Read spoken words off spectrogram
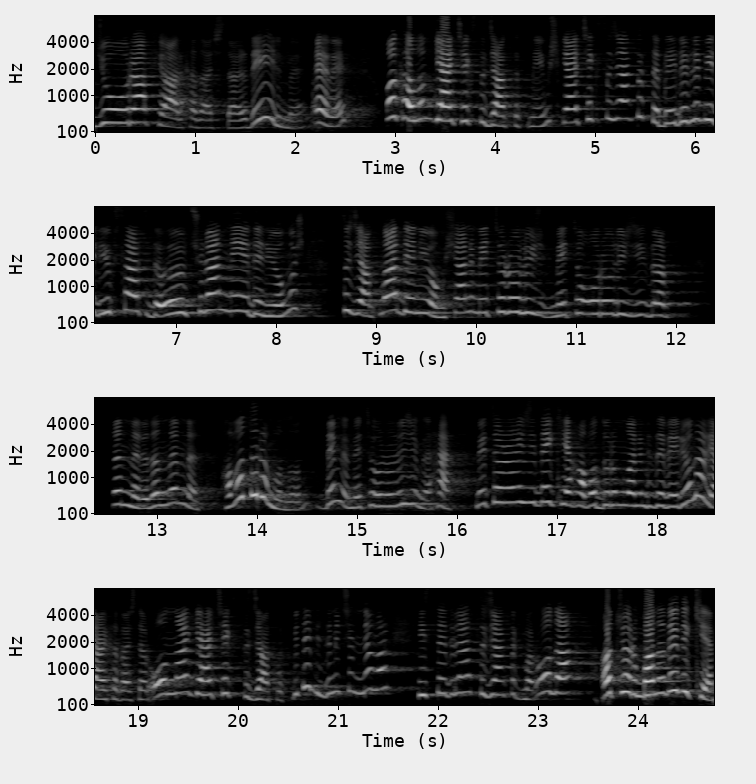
coğrafya arkadaşlar değil mi? Evet. Bakalım gerçek sıcaklık neymiş? Gerçek sıcaklık da belirli bir yükseltide ölçülen neye deniyormuş? sıcaklığa deniyormuş. Yani meteoroloji, meteorolojide dınları dınlarının hava durumunun değil mi meteoroloji mi? Heh, meteorolojideki hava durumlarını bize veriyorlar ya arkadaşlar onlar gerçek sıcaklık. Bir de bizim için ne var? Hissedilen sıcaklık var. O da atıyorum bana dedi ki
